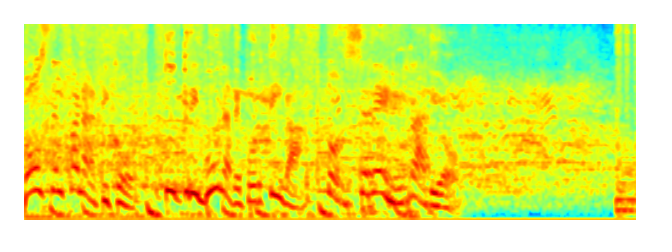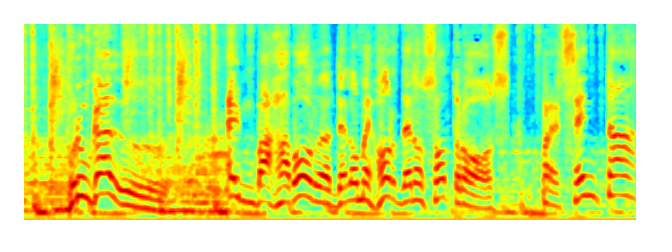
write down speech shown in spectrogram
Voz del fanático, tu tribuna deportiva por CDN Radio. Brugal, embajador de lo mejor de nosotros, presenta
